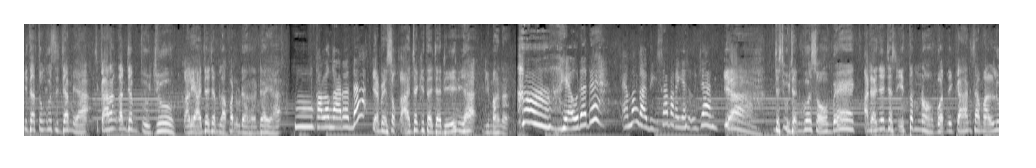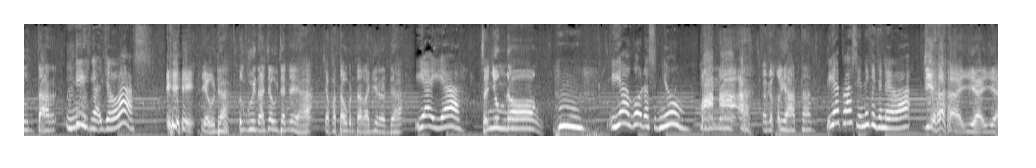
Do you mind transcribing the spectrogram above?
kita tunggu sejam ya. Sekarang kan jam 7. Kali aja jam 8 udah reda ya. Hmm, kalau nggak reda, Ya besok aja kita jadiin ya. Gimana? hah, ya udah deh. Emang nggak bisa pakai jas hujan? Ya, jas hujan gua sobek. Adanya jas hitam noh buat nikahan sama luntar. Ih, nggak jelas. Ya udah, tungguin aja hujannya ya. Siapa tahu bentar lagi reda. Iya, iya. Senyum dong. Hmm, iya gue udah senyum. Mana? Ah, kagak kelihatan. Lihatlah sini ke jendela. Iya, iya, iya.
